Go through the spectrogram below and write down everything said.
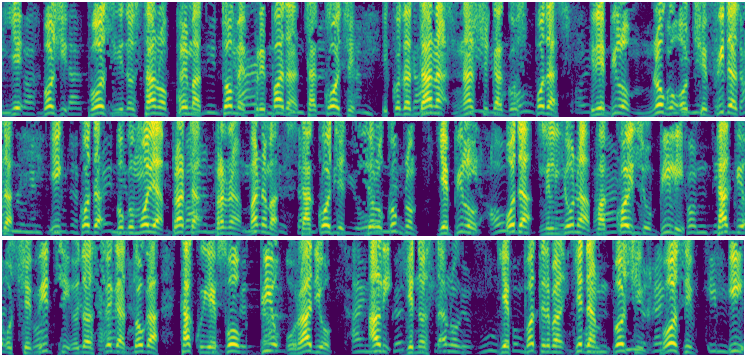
je Boži poziv jednostavno prema tome pripada također i kod dana našega gospoda, jer je bilo mnogo očevidaca i kod bogomolja brata Branamanama također celokupno je bilo oda miliona pa koji su bili takvi očevici od svega toga kako je Bog bio uradio, ali jednostavno je potreban jedan Boži poziv i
